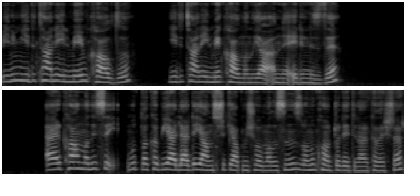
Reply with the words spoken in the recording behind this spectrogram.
Benim 7 tane ilmeğim kaldı. 7 tane ilmek kalmalı yani elinizde. Eğer kalmadıysa mutlaka bir yerlerde yanlışlık yapmış olmalısınız. Onu kontrol edin arkadaşlar.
